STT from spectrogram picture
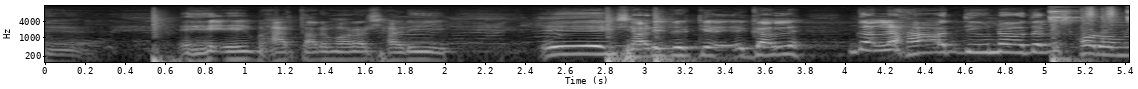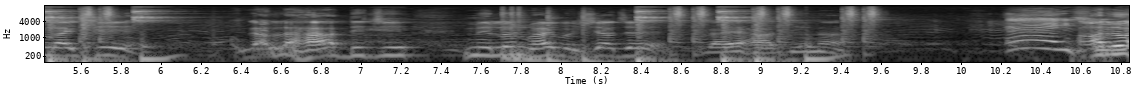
হ্যাঁ, এই- ভাতার মরা শাড়ি। এই শাড়িটা গালে গালে হাত দিও না দেখো সরম লাগছে। গালে হাত দিচ্ছি মিলন ভাই বসে আছে গায়ে হাত দিও না। আরও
